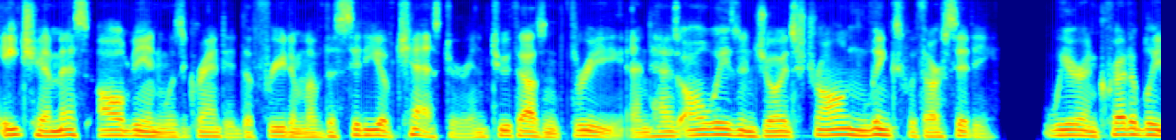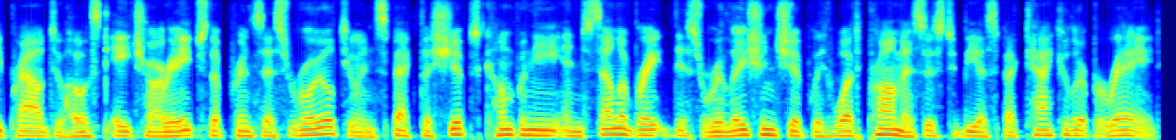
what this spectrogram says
HMS Albion was granted the freedom of the city of Chester in 2003 and has always enjoyed strong links with our city. We're incredibly proud to host HRH the Princess Royal to inspect the ship's company and celebrate this relationship with what promises to be a spectacular parade,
